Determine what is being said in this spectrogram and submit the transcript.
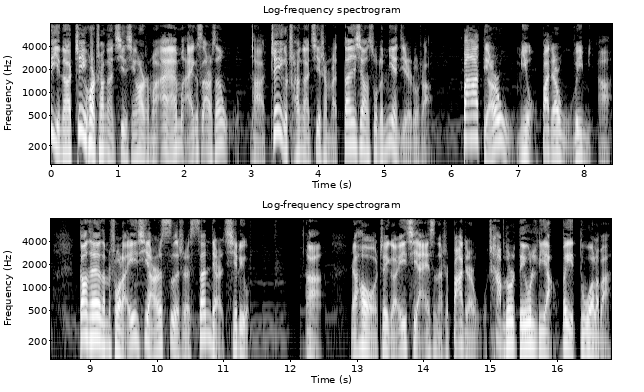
以呢，这块传感器的型号什么？I M X 二三五啊，这个传感器上面单像素的面积是多少？八点五缪，八点五微米啊。刚才咱们说了，A 7 R 四是三点七六啊。然后这个 A7S 呢是八点五，差不多得有两倍多了吧，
